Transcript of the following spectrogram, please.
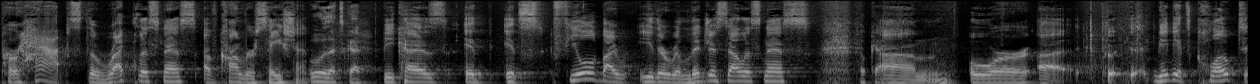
perhaps the recklessness of conversation. Ooh, that's good. because it it's fueled by either religious zealousness, Okay. um, or uh, maybe it's cloaked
